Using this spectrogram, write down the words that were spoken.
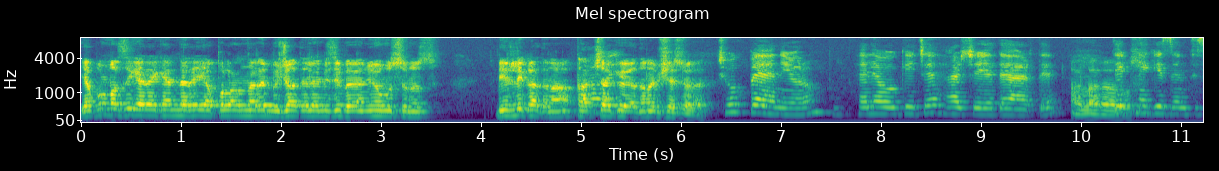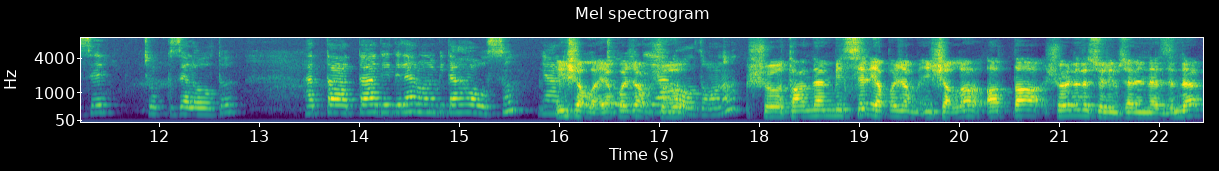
Yapılması gerekenleri, yapılanları, mücadelemizi beğeniyor musunuz? birlik adına, Tatçaköy adına bir şey söyle. Çok beğeniyorum. Hele o gece her şeye değerdi. Allah razı Tekne olsun. gezintisi çok güzel oldu. Hatta hatta dediler onu bir daha olsun. Yani İnşallah çok yapacağım. diyen Şu- oldu onu. Şu tandem bitsin yapacağım inşallah. Hatta şöyle de söyleyeyim senin nezdinde.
